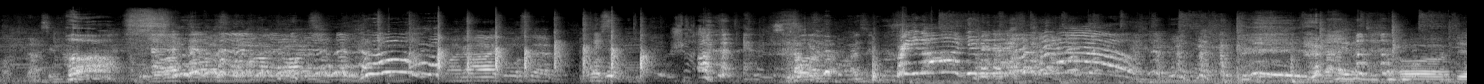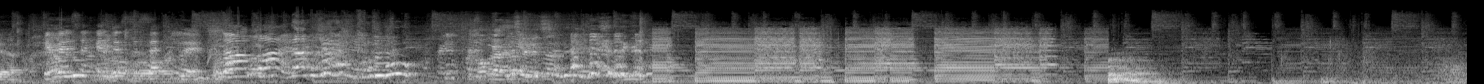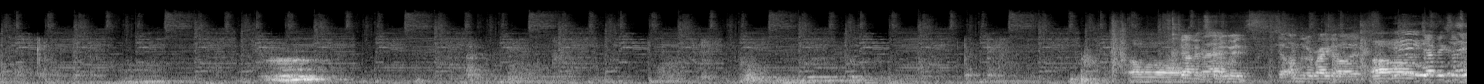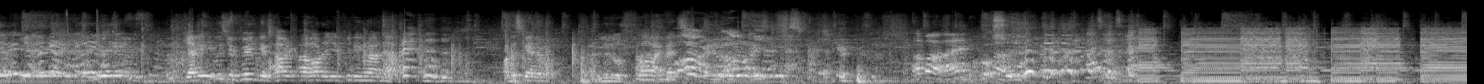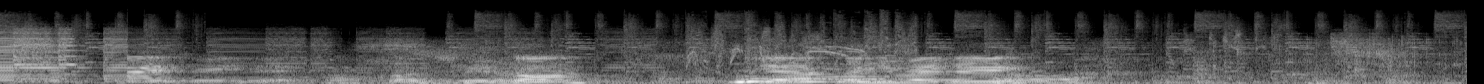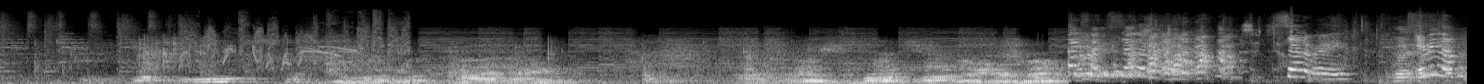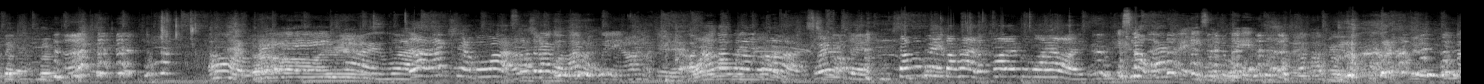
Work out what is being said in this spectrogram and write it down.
well, that's incredible. Well done, guys. Well done, guys. Awesome. Awesome. Bring it on! Give it a Oh dear. Give it a second just to settle in. No, I'm fine. No, Oh, Javik's gonna win. Under the radar. then. Oh, Javik's Javik, give us your feelings. How, how hard are you feeling right now? On a scale of a little five, that's it. I'm alright. Celery. Give me that a bit. Oh, really? No, actually, I'm alright. I don't know what I'm not winning. I'm not doing it. I love it. Where is it? Someone put it in my hand. I can't open my eyes. It's not worth it. He's going to win.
